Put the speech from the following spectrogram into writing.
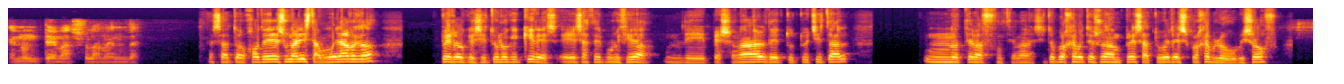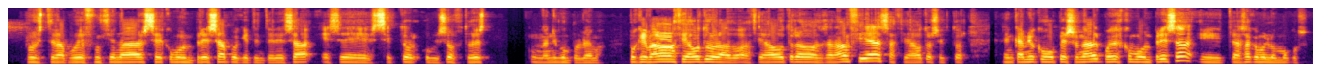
en un tema solamente. Exacto. Joder, es una lista muy larga, pero que si tú lo que quieres es hacer publicidad de personal, de tu Twitch y tal, no te va a funcionar. Si tú, por ejemplo, tienes una empresa, tú eres, por ejemplo, Ubisoft, pues te va a poder funcionar ser como empresa porque te interesa ese sector Ubisoft. Entonces, no hay ningún problema. Porque va hacia otro lado, hacia otras ganancias, hacia otro sector. En cambio, como personal, pones como empresa y te vas a comer los mocos.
